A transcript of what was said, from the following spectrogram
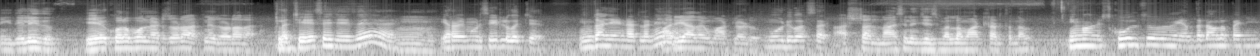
నీకు తెలీదు. ఏ కులపోలని అటు చూడాలి అట్నే చూడాలా? ఇట్లా చేసే చేసే. ఇరవై మూడు సీట్లకు వచ్చారు. ఇంకా చేయండి అట్లనే మర్యాదగా మాట్లాడు. మూడుకి వస్తారు. రాష్ట్రాన్ని నాశనం చేసి మళ్ళీ మాట్లాడుతున్నావు. ఇంకోటి స్కూల్స్ ఎంత డెవలప్ అయినాయి?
